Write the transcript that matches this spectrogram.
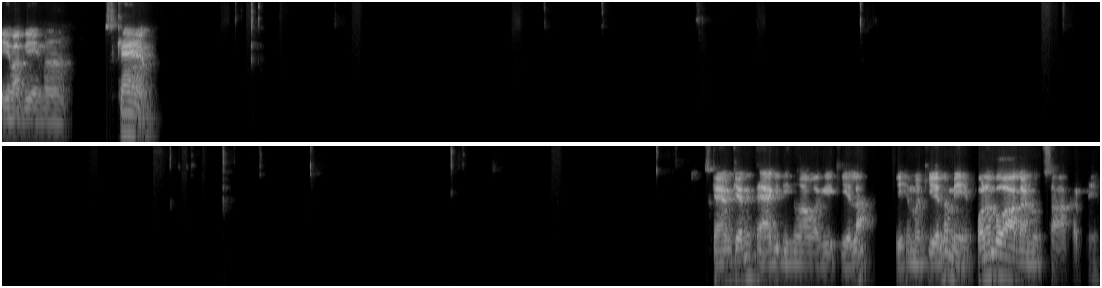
ඒ වගේම ස්කෑම් ස්කෑම් කියන්නේ තෑගි දිනවා වගේ කියලා එහෙම කියලා මේ පොළඹවා ගන්න උත්සාහ කරන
